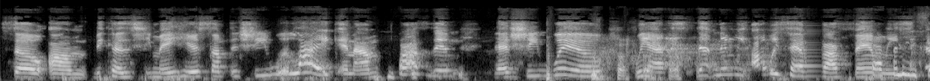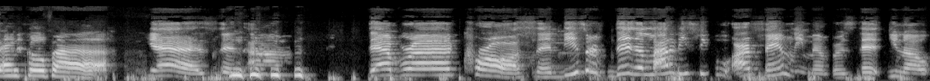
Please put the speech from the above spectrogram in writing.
So, um, because she may hear something she would like, and I'm positive that she will. We have, and then we always have our family. Stephanie Sankova. Yes, and um, Deborah Cross, and these are a lot of these people are family members that you know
